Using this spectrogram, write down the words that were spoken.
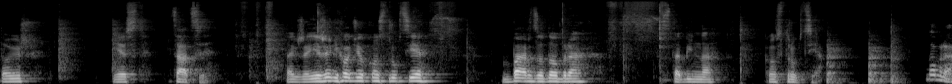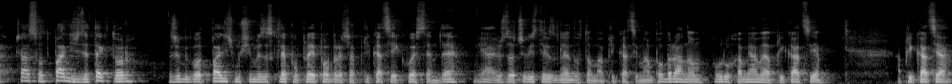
to już jest cacy. Także jeżeli chodzi o konstrukcję, bardzo dobra, stabilna konstrukcja. Dobra, czas odpalić detektor. Żeby go odpalić, musimy ze sklepu Play pobrać aplikację QuestMD. Ja już z oczywistych względów tą aplikację mam pobraną. Uruchamiamy aplikację. Aplikacja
